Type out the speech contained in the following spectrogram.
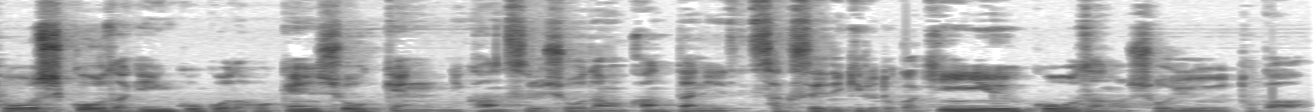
投資口座、銀行口座、保険証券に関する商談を簡単に作成できるとか、金融口座の所有とか、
